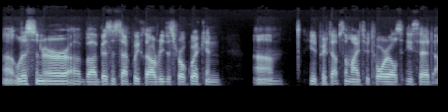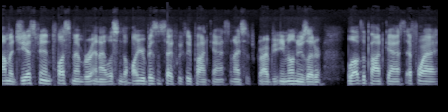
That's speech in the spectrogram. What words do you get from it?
uh, listener of uh, Business Tech Weekly. I'll read this real quick. And um, he had picked up some of my tutorials, and he said, "I'm a GSPN Plus member, and I listen to all your Business Tech Weekly podcasts, and I subscribe to your email newsletter. Love the podcast. FYI,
